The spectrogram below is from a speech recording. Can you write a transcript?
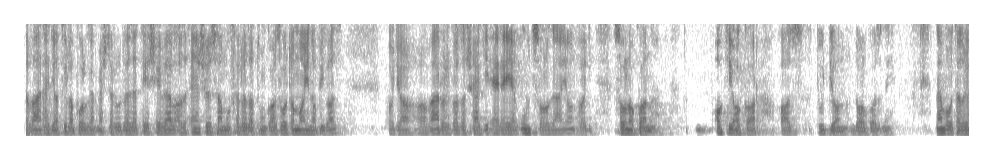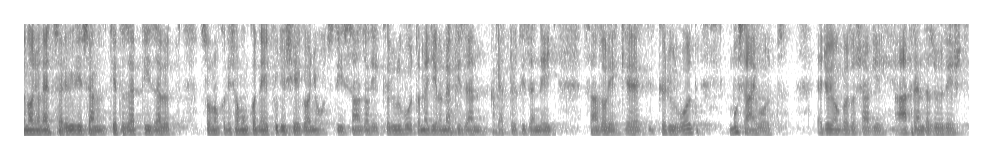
Várhegy Attila polgármester úr vezetésével az első számú feladatunk az volt, a mai napig az, hogy a, a város gazdasági ereje úgy szolgáljon, hogy Szolnokon aki akar, az tudjon dolgozni. Nem volt ez olyan nagyon egyszerű, hiszen 2010 előtt Szolnokon is a munkanélküliség a 8-10 százalék körül volt, a megyében meg 12-14 százalék eh, körül volt. Muszáj volt egy olyan gazdasági átrendeződést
